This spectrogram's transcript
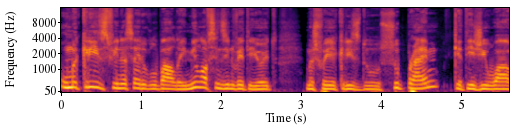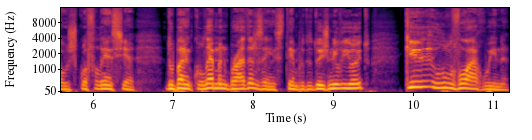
uma crise financeira global em 1998, mas foi a crise do subprime que atingiu o auge com a falência do banco Lehman Brothers em setembro de 2008 que o levou à ruína.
